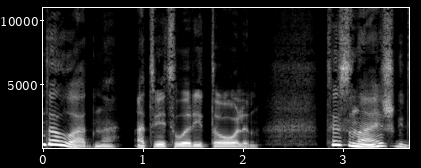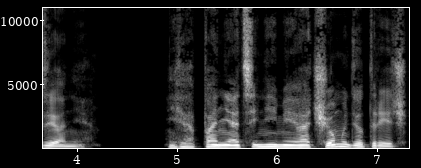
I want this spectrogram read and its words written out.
«Да ладно», — ответила Рита Олин. «Ты знаешь, где они». «Я понятия не имею, о чем идет речь».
